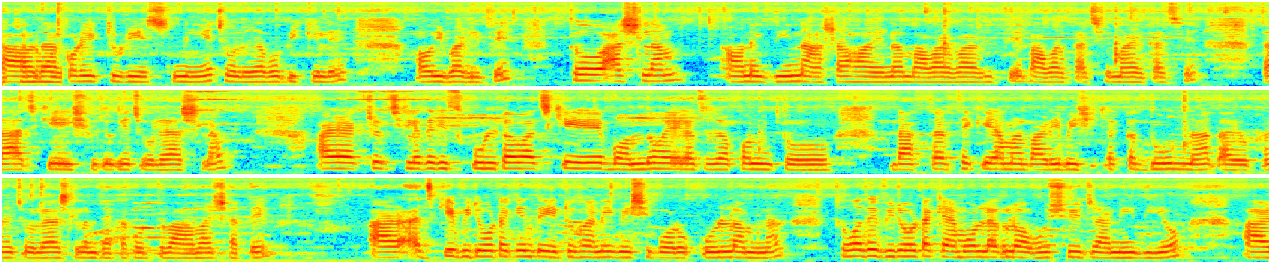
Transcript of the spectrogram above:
খাওয়া দাওয়া করে একটু রেস্ট নিয়ে চলে যাব বিকেলে। ওই বাড়িতে। তো আসলাম অনেক দিন আসা হয় না বাবার বাড়িতে, বাবার কাছে, মায়ের কাছে। তা আজকে এই সুযোগে চলে আসলাম। আর অ্যাকচুয়ালি ছেলেদের স্কুলটাও আজকে বন্ধ হয়ে গেছে যখন, তো ডাক্তার থেকে আমার বাড়ি বেশিটা একটা দূর না, তাই ওখানে চলে আসলাম দেখা করতে বাবা মায়ের সাথে। আর আজকে ভিডিওটা কিন্তু একটুখানি বেশি বড় করলাম না। তোমাদের ভিডিওটা কেমন লাগল অবশ্যই জানিয়ে দিও। আর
